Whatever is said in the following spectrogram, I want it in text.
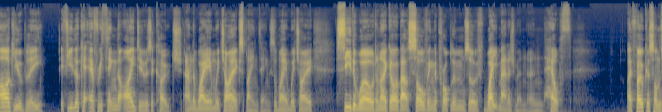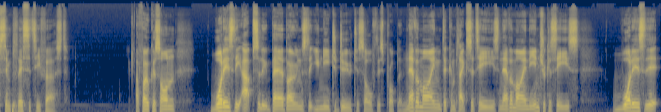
arguably, if you look at everything that I do as a coach and the way in which I explain things, the way in which I see the world and I go about solving the problems of weight management and health, I focus on the simplicity first. I focus on what is the absolute bare bones that you need to do to solve this problem. Never mind the complexities, never mind the intricacies what is it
